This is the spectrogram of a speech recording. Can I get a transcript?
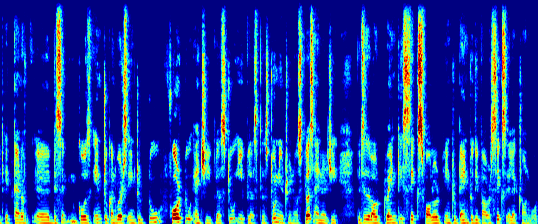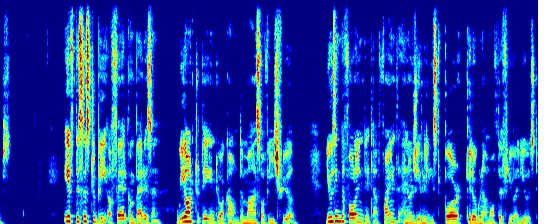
it, it kind of uh, goes into converts into 2 4 2 he plus 2 e plus plus 2 neutrinos plus energy which is about 26 followed into 10 to the power 6 electron volts. If this is to be a fair comparison we ought to take into account the mass of each fuel. Using the following data find the energy released per kilogram of the fuel used.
